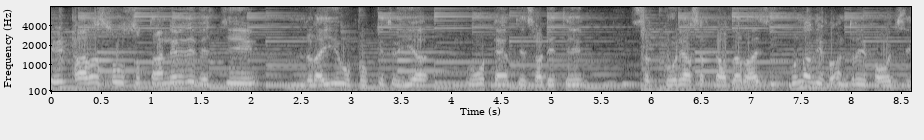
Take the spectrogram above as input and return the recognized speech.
ਇਹ 1897 ਦੇ ਵਿੱਚ ਲੜਾਈ ਉਹ ਮੌਕੇ ਤੇ ਹੋਈ ਆ। ਉਹ ਟਾਈਮ ਤੇ ਸਾਡੇ ਤੇ ਸਰ ਗੋਰਿਆਂ ਸਰਕਾਰ ਦਾ ਰਾਜ ਸੀ। ਉਹਨਾਂ ਦੇ ਅੰਡਰ ਫੌਜ ਸੀ।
